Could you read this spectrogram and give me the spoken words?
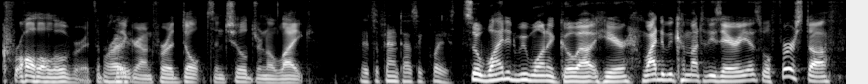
crawl all over. It's a Right. playground for adults and children alike. It's a fantastic place. So, why did we want to go out here? Why did we come out to these areas? Well, first off,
